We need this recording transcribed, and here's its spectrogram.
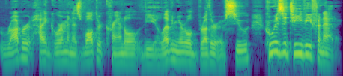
Robert Hy Gorman as Walter Crandall, the 11 year old brother of Sue, who is a TV fanatic.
